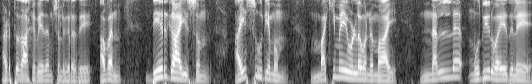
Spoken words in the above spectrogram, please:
அடுத்ததாக வேதம் சொல்கிறது அவன் தீர்காயுசும் ஐஸ்வர்யமும் மகிமையுள்ளவனுமாய் நல்ல முதிர் வயதிலே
